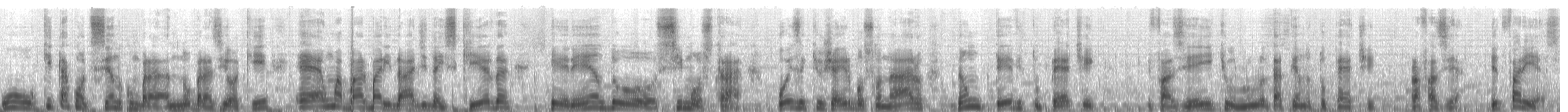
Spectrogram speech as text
O que está acontecendo com, no Brasil aqui é uma barbaridade da esquerda querendo se mostrar, coisa que o Jair Bolsonaro não teve tupete de fazer e que o Lula está tendo tupete para fazer. Dito Farias.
